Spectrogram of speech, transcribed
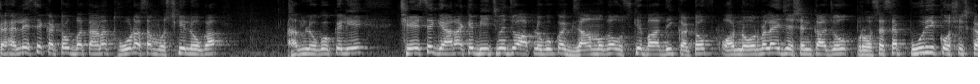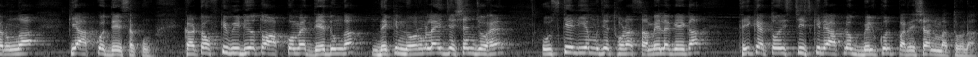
पहले से कट ऑफ़ बताना थोड़ा सा मुश्किल होगा। हम लोगों के लिए छः से ग्यारह के बीच में जो आप लोगों का एग्ज़ाम होगा, उसके बाद ही कट ऑफ़ और नॉर्मलाइजेशन का जो प्रोसेस है, पूरी कोशिश करूँगा कि आपको दे सकूँ। कट ऑफ़ की वीडियो तो आपको मैं दे दूँगा, लेकिन नॉर्मलाइजेशन जो है, उसके लिए मुझे थोड़ा समय लगेगा। ठीक है तो इस चीज़ के लिए आप लोग बिल्कुल परेशान मत होना।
